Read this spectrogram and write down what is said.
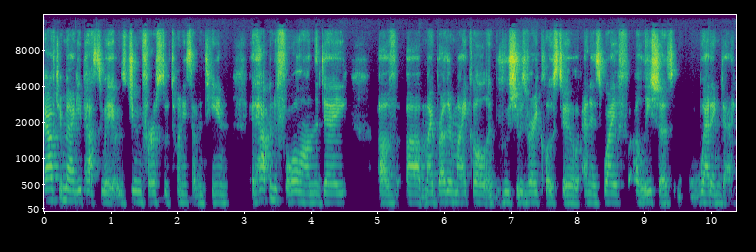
after maggie passed away it was june 1st of 2017 it happened to fall on the day of uh, my brother michael who she was very close to and his wife alicia's wedding day.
